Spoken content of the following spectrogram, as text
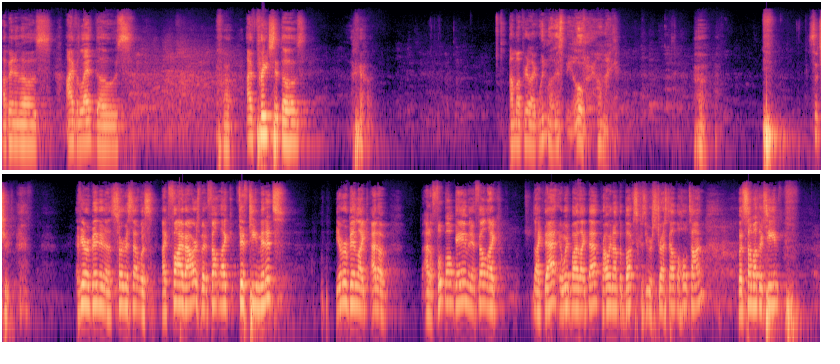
I've been in those. I've led those. I've preached at those. I'm up here like, when will this be over? Oh my God. it's the truth. Have you ever been in a service that was like five hours, but it felt like 15 minutes? You ever been like at a at a football game and it felt like like that? It went by like that. Probably not the Bucs because you were stressed out the whole time, but some other team.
